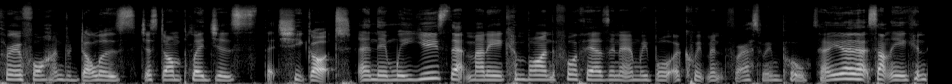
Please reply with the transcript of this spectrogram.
three or four hundred dollars just on pledges that she got, and then we used that money, combined the four thousand, and we bought equipment for our swimming pool. So you know that's something you can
